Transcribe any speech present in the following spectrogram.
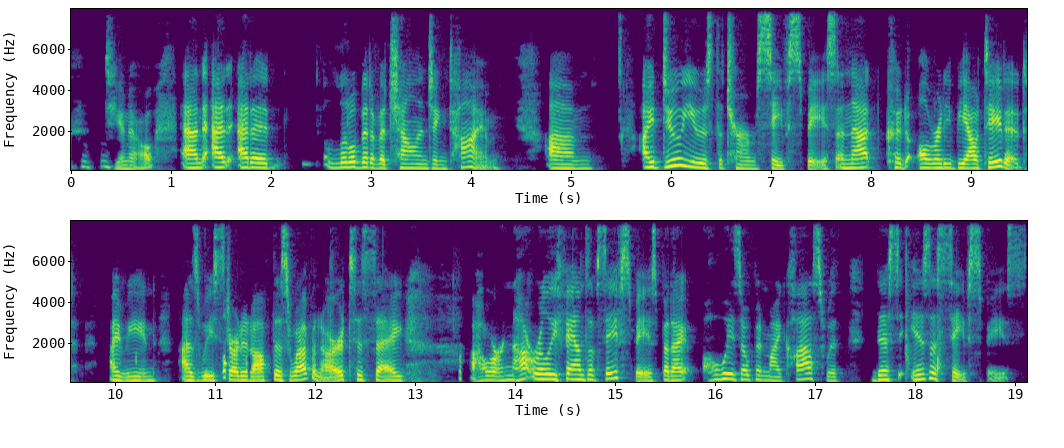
you know? And at, at a, a little bit of a challenging time. Um, I do use the term safe space, and that could already be outdated. I mean, as we started off this webinar to say, who are not really fans of safe space, but I always open my class with this is a safe space.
